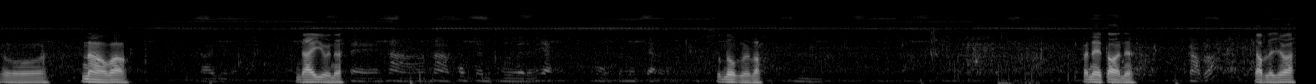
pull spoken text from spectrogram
โอ้หนาวเปล่าได้อยู่นะ แต่หาหาครบจ นเคยเลยเนี่ยโอ้สนุกจังเลยสนุกเลยเหรอ ไปไหนต่อเนี่ย กลับแล้วกลับเลยใช่ปะ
